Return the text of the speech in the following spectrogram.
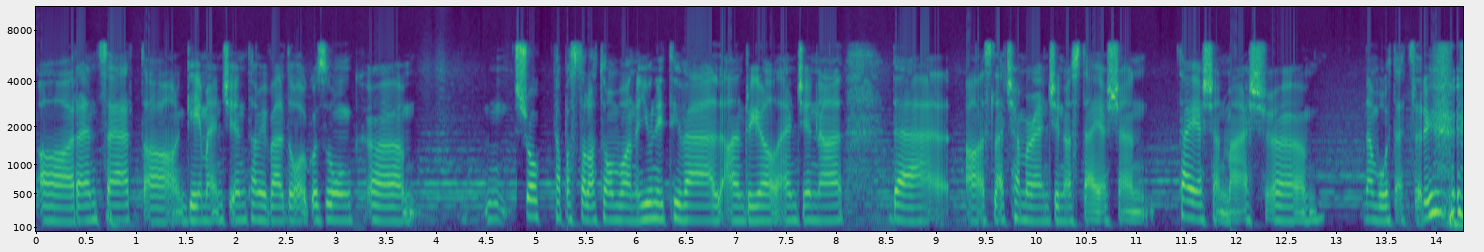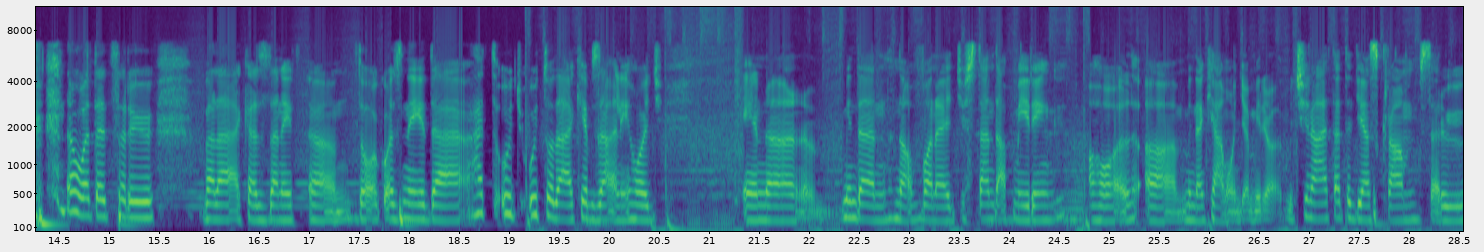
a rendszert, a game engine-t, amivel dolgozunk. Sok tapasztalatom van a Unity-vel, Unreal Engine-nel, de a Sledgehammer Engine az teljesen, teljesen más nem volt egyszerű. nem volt egyszerű vele elkezdeni dolgozni, de hát úgy, úgy tud elképzelni, hogy én minden nap van egy stand-up meeting, ahol uh, mindenki elmondja, miről mit csinál, tehát egy ilyen scrum-szerű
